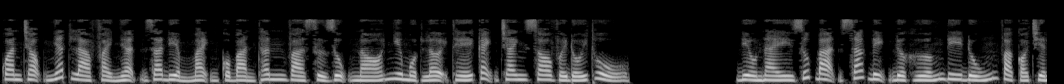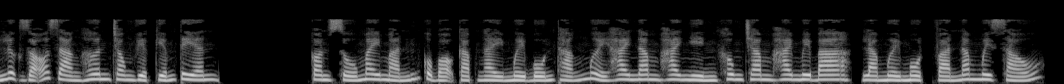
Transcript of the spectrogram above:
quan trọng nhất là phải nhận ra điểm mạnh của bản thân và sử dụng nó như một lợi thế cạnh tranh so với đối thủ. Điều này giúp bạn xác định được hướng đi đúng và có chiến lược rõ ràng hơn trong việc kiếm tiền. Con số may mắn của bọ cạp ngày 14 tháng 12 năm 2023 là 11 và 56.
